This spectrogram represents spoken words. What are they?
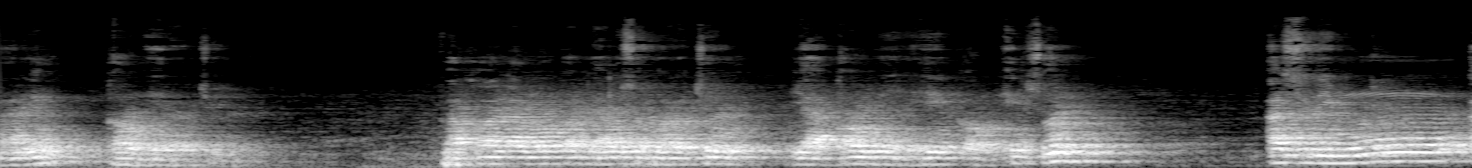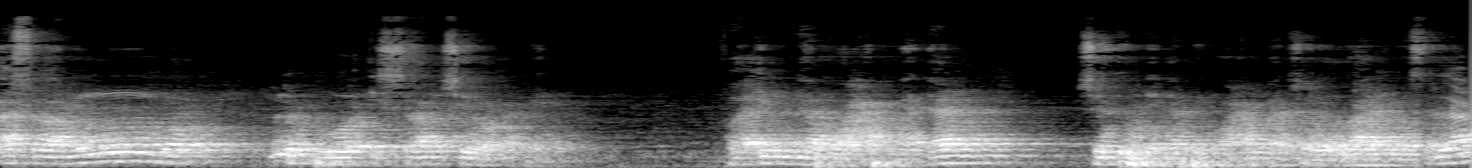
maring kaumi rojul. Fakala mongko dawu sapa rojul ya kaumihi kaum ingsun aslimu aslamu mlebu Islam sira kabeh. Fa inna Muhammadan Sunnah Nabi Muhammad sallallahu alaihi wasallam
